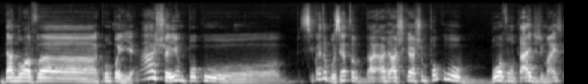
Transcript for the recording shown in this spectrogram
da nova companhia. Acho aí um pouco 50%, acho que acho um pouco boa vontade demais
